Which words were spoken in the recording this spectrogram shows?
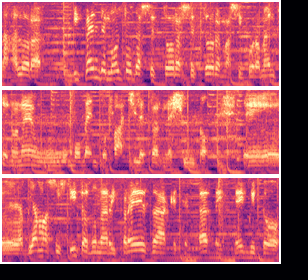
Ma allora dipende molto da settore a settore, ma sicuramente non è un, momento facile per nessuno. Eh, abbiamo assistito ad una ripresa che c'è stata in seguito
